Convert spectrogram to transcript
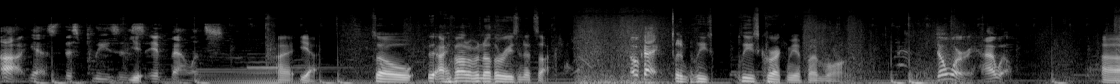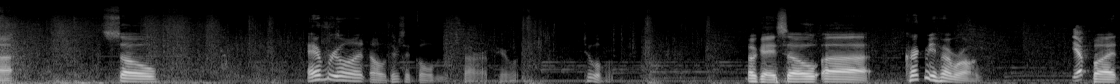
Ah, yes, this pleases Ye- it balance. I, yeah. So I thought of another reason it sucked. Okay, And please, please correct me if I'm wrong. Don't worry, I will. Uh, so everyone. Oh, there's a golden star up here. Two of them. Okay, so uh, correct me if I'm wrong. Yep. But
